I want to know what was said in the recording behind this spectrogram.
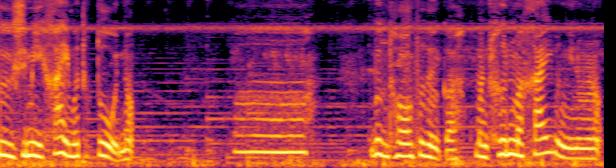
คือสิมีไข่มาทุกตัวเนาะบึงทองตัวเด็กอะมันขึ้นมาไข่แบบนี้เนาะ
